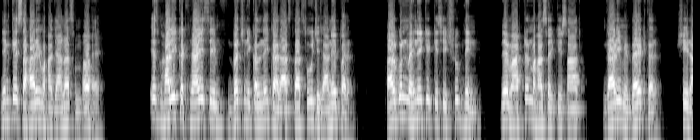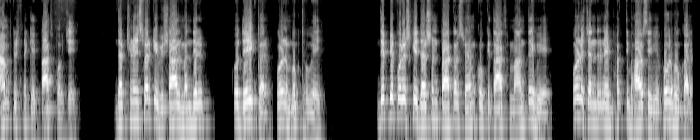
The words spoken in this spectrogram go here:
जिनके सहारे वहाँ जाना संभव है। इस भारी कठिनाई से बच निकलने का रास्ता सूझ जाने पर फाल्गुन महीने के किसी शुभ दिन वे मास्टर महाशय के साथ गाड़ी में बैठकर श्री रामकृष्ण के पास पहुँचे। दक्षिणेश्वर के विशाल मंदिर को देखकर पूर्ण मुक्त हुए। दिव्य पुरुष के दर्शन पाकर स्वयं को किताब मानते हुए पूर्णचंद्र ने भक्तिभाव से विभोर होकर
